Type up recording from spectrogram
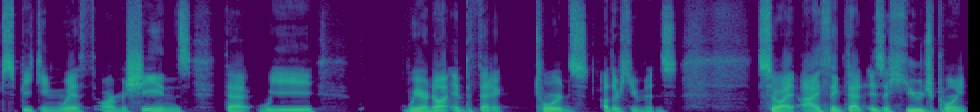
speaking with our machines that we we are not empathetic towards other humans. So I, I think that is a huge point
